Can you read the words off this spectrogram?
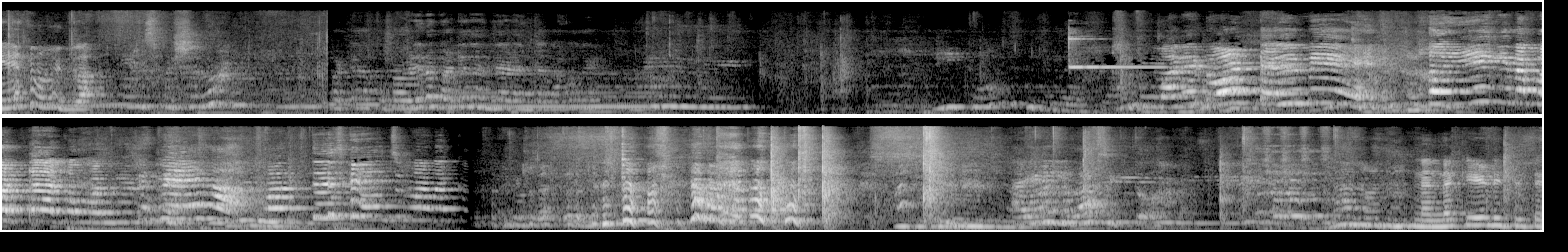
ಏನೂ ಇಲ್ಲ. ಏನು ಸ್ಪೆಷಲು ಬಟ್ಟೆ ಹಾಕೋ ಅವಳಿರೋ ಬಟ್ಟೆ ತಂದಾಳಂತಲ್ಲ ನನ್ನ ಕೇಳಿದ್ದೆ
